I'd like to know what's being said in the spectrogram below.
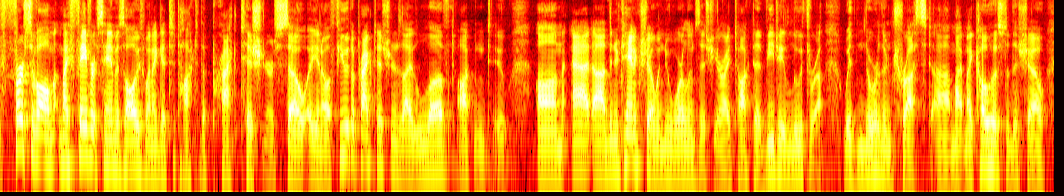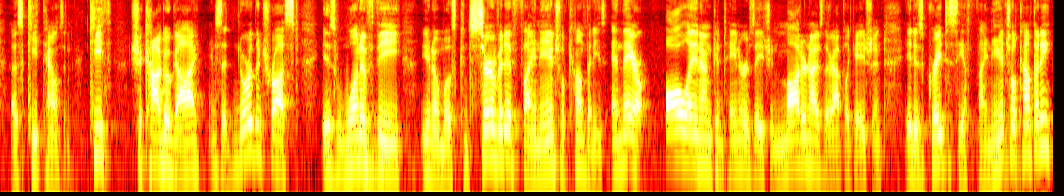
first of all, my favorite, Sam, is always when I get to talk to the practitioners. So you know, a few of the practitioners I love talking to. Um, at uh, the Nutanix show in New Orleans this year, I talked to Vijay Luthra with Northern Trust. Uh, my, my co-host of the show is Keith Townsend. Keith, Chicago guy, and he said Northern Trust is one of the you know most conservative financial companies, and they are all in on containerization, modernize their application. It is great to see a financial company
